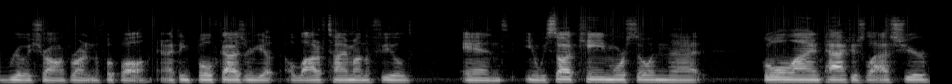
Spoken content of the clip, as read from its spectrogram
really strong with running the football. And I think both guys are going to get a lot of time on the field. And, you know, we saw Cain more so in that goal line package last year.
